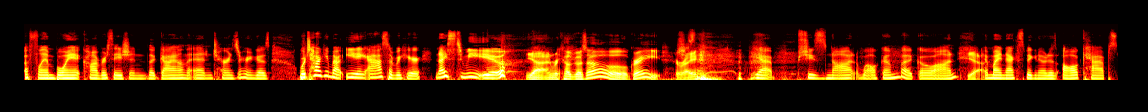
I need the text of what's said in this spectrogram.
a flamboyant conversation. The guy on the end turns to her and goes, "We're talking about eating ass over here. Nice to meet you." Yeah, and Raquel goes, "Oh, great!" Right? yeah, she's not welcome, but go on. Yeah. And my next big note is all caps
